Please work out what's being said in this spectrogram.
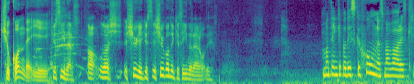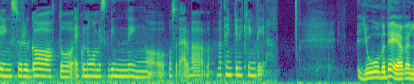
tjugonde i... Kusiner. Ja, hon har 20, 20 kusiner är hon i. Om man tänker på diskussioner som har varit kring surrogat och ekonomisk vinning och, och sådär. Vad, vad tänker ni kring det? Jo, men det är väl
